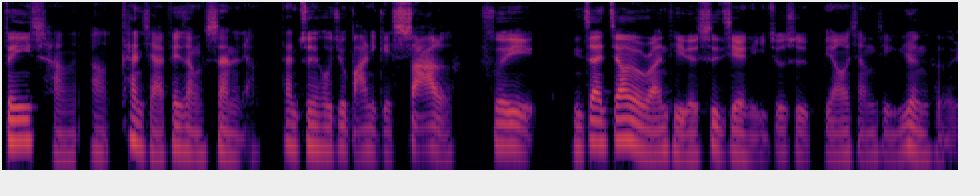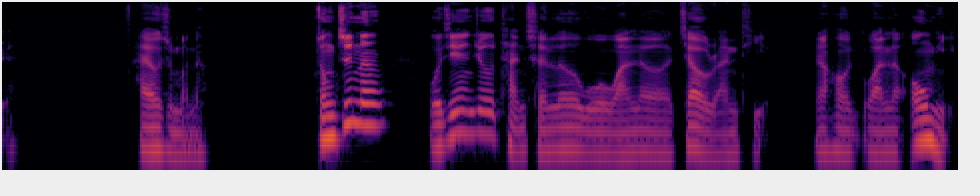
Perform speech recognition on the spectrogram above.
非常啊看起来非常善良，但最后就把你给杀了，所以。你在交友软体的世界里，就是不要相信任何人。还有什么呢？总之呢，我今天就坦诚了，我玩了交友软体，然后玩了欧米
